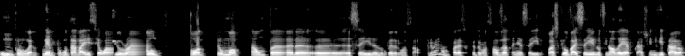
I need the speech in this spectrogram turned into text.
um problema. Alguém me perguntava se eu acho que o Ryan pode ter uma opção para a saída do Pedro Gonçalves. Primeiro, não me parece que o Pedro Gonçalves já tenha saído. Eu acho que ele vai sair no final da época, acho inevitável,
